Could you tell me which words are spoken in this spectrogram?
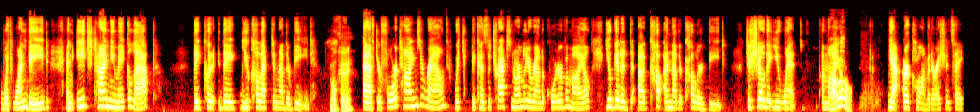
with one bead and each time you make a lap, they put, they, you collect another bead Okay. after four times around, which because the track's normally around a quarter of a mile, you'll get a co- another colored bead to show that you went a mile. Oh, Yeah, or a kilometer, I should say.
